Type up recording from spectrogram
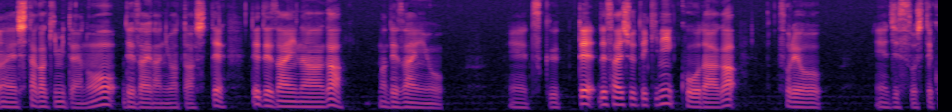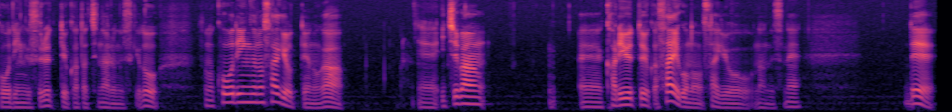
えー、下書きみたいのをデザイナーに渡してでデザイナーが、まあ、デザインを、えー、作ってで最終的にコーダーがそれを、え、実装してコーディングするっていう形になるんですけどそのコーディングの作業っていうのがえー、一番、えー、下流というか最後の作業なんですね。で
